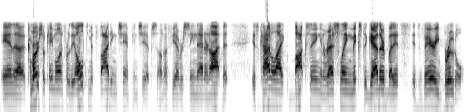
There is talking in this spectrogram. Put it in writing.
and a commercial came on for the Ultimate Fighting Championships. I don't know if you've ever seen that or not, but it's kind of like boxing and wrestling mixed together, but it's it's very brutal.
